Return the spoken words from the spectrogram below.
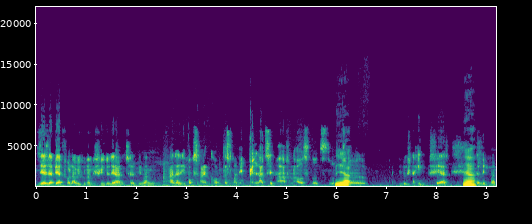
sehr, sehr wertvoll. Da habe ich unheimlich viel gelernt, äh, wie man einer in die Box reinkommt, dass man den Platz im Hafen ausnutzt und ja. äh, wirklich nach hinten fährt, ja. damit man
